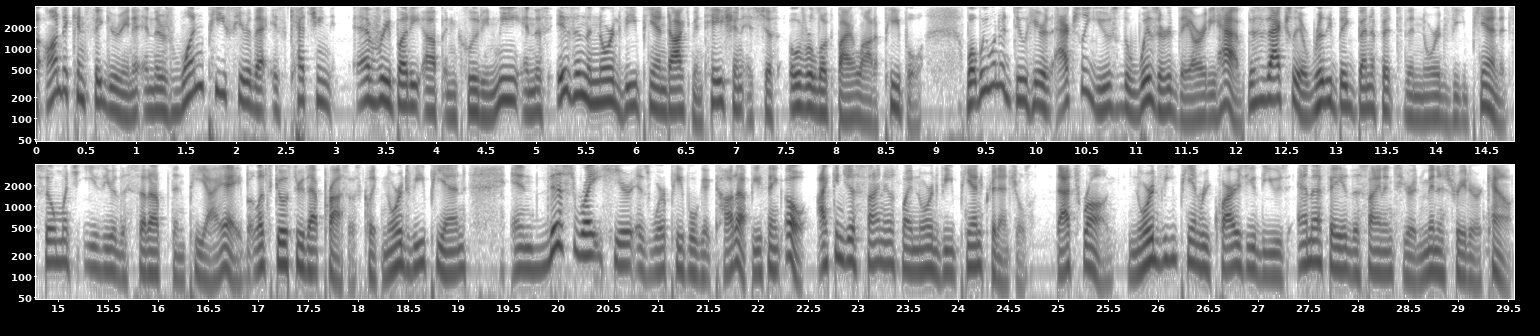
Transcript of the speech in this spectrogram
But on to configuring it, and there's one piece here that is catching everybody up, including me, and this is in the NordVPN documentation, it's just overlooked by a lot of people. What we want to do here is actually use the wizard they already have. This is actually a really big benefit to the NordVPN. It's so much easier to set up than PIA, but let's go through that process. Click NordVPN, and this right here is where people get caught up. You think, oh, I can just sign in with my NordVPN credentials. That's wrong. NordVPN requires you to use MFA to sign into your administrator account.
